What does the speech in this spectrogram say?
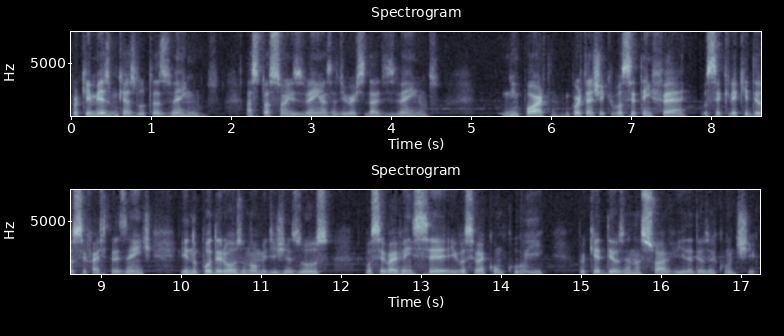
Porque mesmo que as lutas venham, as situações venham, as adversidades venham, não importa. O importante é que você tem fé, você crê que Deus se faz presente e no poderoso nome de Jesus você vai vencer e você vai concluir, porque Deus é na sua vida, Deus é contigo.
